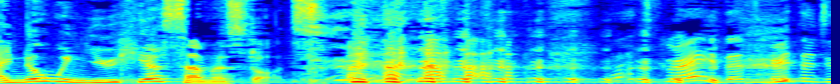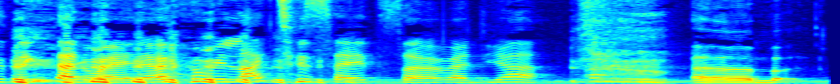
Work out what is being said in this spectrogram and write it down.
I know when you hear summer starts. That's great. That's great that you think that way. we like to say it so, but yeah. Um,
